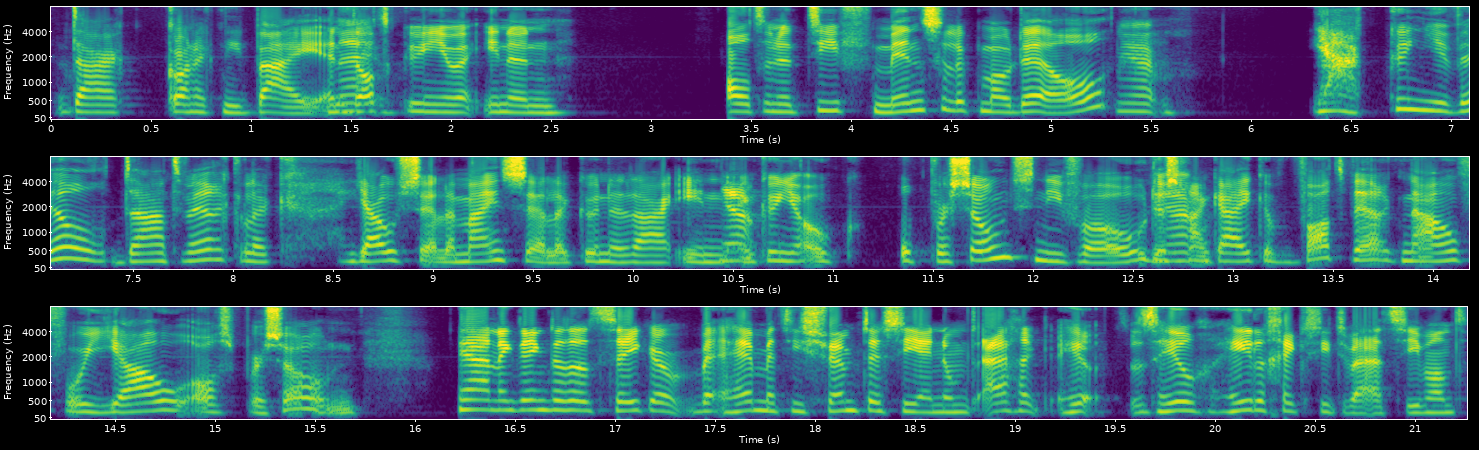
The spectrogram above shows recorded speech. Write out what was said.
daar kan ik niet bij. En Nee. dat kun je in een alternatief menselijk model. Ja. Ja, kun je wel daadwerkelijk jouw cellen, mijn cellen kunnen daarin. Ja. En kun je ook op persoonsniveau dus Ja. gaan kijken wat werkt nou voor jou als persoon. Ja, en ik denk dat dat zeker hè, met die zwemtest die jij noemt, eigenlijk heel, dat is een heel, hele gekke situatie. Want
